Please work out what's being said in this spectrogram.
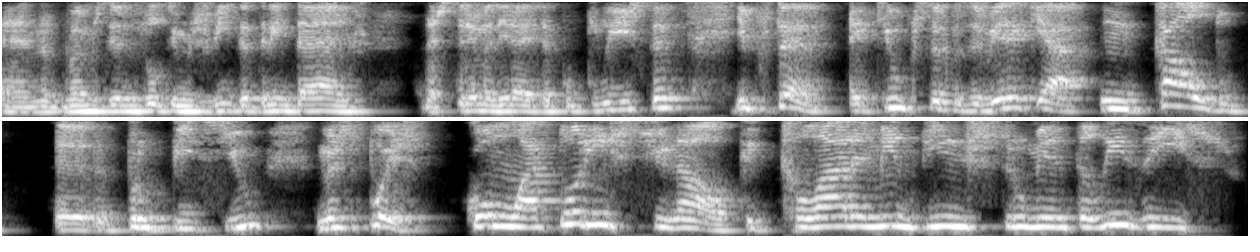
uh, vamos dizer nos últimos 20 a 30 anos, da extrema-direita populista, e portanto, aquilo que estamos a ver é que há um caldo uh, propício, mas depois, como ator institucional que claramente instrumentaliza isso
